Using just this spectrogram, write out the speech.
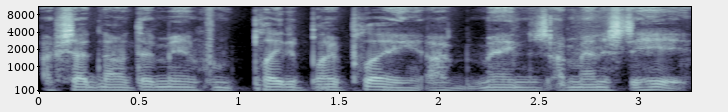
I've shut down that man from play to play play. I've managed I managed to hit.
